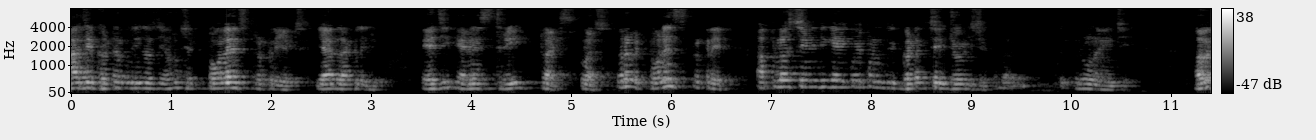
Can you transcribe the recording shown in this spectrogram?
આ જે ઘટક લીધો છે શું છે ટોલેન્સ પ્રક્રિયા છે. યાદ રાખી લેજો. AgNH3 ટ્વાઇસ પ્લસ બરાબર? ટોલેન્સ પ્રક્રિયા આ પ્લસ છે એની જગ્યાએ કોઈ પણ ઘટક છે જોડી શકે. બરાબર? ઋણ અહીં છે. હવે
